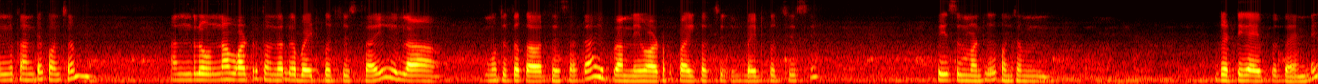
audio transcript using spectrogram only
ఎందుకంటే కొంచెం అందులో ఉన్న వాటర్ తొందరగా బయటకు వచ్చేస్తాయి. ఇలా మూతతో కవర్ చేశాక ఇప్పుడు అన్ని వాటర్ పైకి వచ్చి బయటకు వచ్చేసి పీసులు మటుకు కొంచెం గట్టిగా అయిపోతాయండి.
